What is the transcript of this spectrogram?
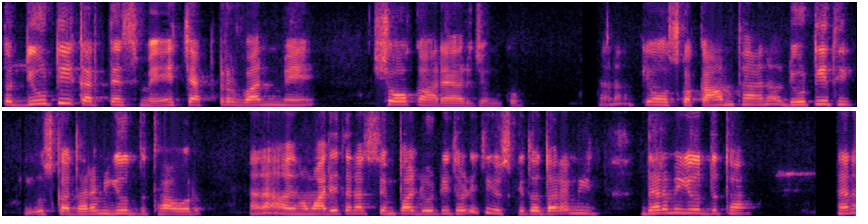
तो ड्यूटी करते इसमें चैप्टर वन में शौक आ रहा है अर्जुन को, है ना? क्यों? उसका काम था ना? ड्यूटी थी कि उसका धर्म युद्ध था और है ना? हमारी तरह सिंपल ड्यूटी थोड़ी थी, उसकी तो धर्म धर्म युद्ध था, है ना?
